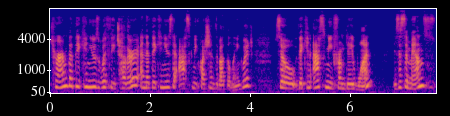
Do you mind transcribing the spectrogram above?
term that they can use with each other and that they can use to ask me questions about the language. So they can ask me from day one, is this a man's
